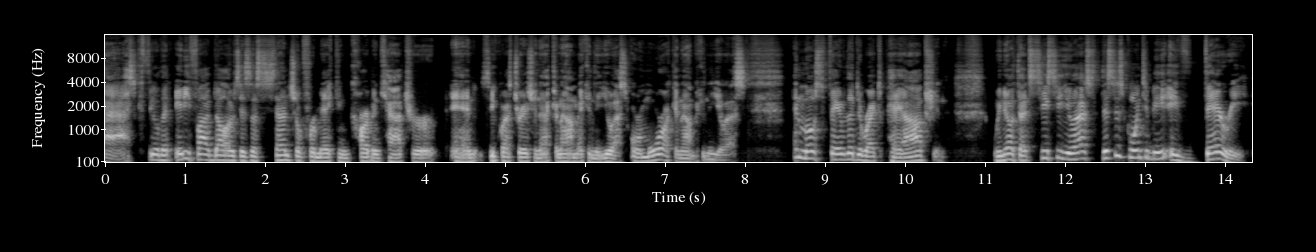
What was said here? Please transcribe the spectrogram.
ask feel that $85 is essential for making carbon capture and sequestration economic in the US or more economic in the US, and most favor the direct pay option. We note that CCUS, this is going to be a very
